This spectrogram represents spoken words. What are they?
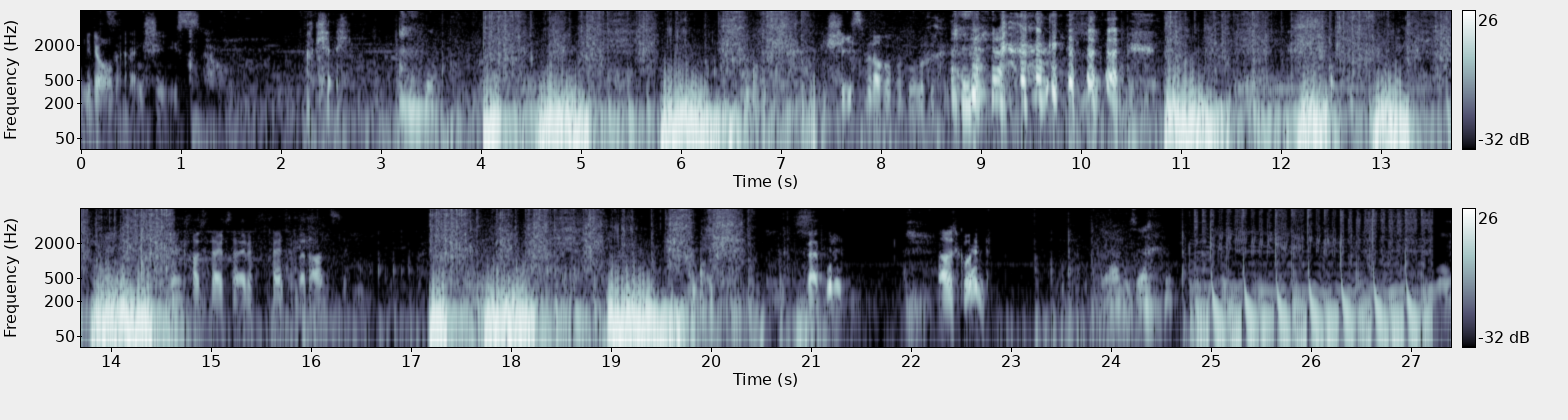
Wieder auf einen Schieß. Okay. Schieß mir auch auf den Bauch. Kackt euch so eine fette Verranze. Pepper? Alles gut? Ja, wieso? Wow, wow, wow.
